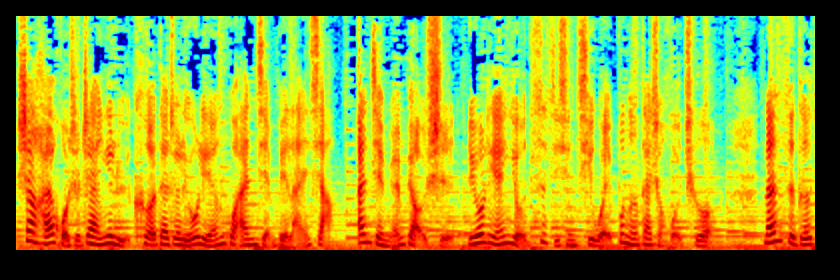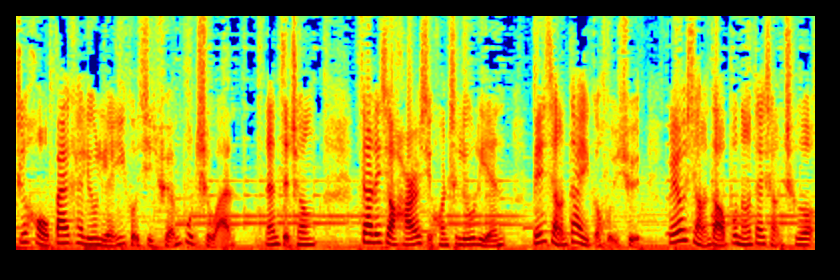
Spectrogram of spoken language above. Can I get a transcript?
上海火车站一旅客带着榴莲过安检被拦下，安检员表示榴莲有刺激性气味，不能带上火车。男子得知后掰开榴莲，一口气全部吃完。男子称，家里小孩喜欢吃榴莲，本想带一个回去，没有想到不能带上车，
